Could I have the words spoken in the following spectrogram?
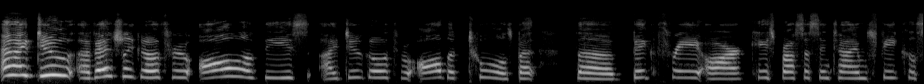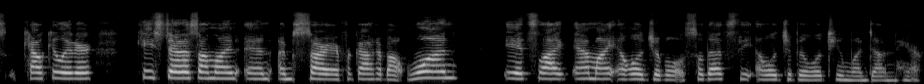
And I do eventually go through all of these. I do go through all the tools, but the big three are case processing times, fee cal- calculator, case status online, and I'm sorry, I forgot about one. It's like, am I eligible? So that's the eligibility one down here.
